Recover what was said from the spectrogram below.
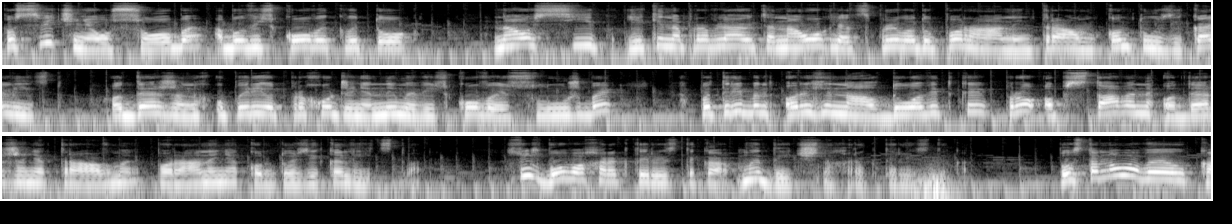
посвідчення особи або військовий квиток. На осіб, які направляються на огляд з приводу поранень, травм, контузій, каліцтв, одержаних у період проходження ними військової служби, потрібен оригінал довідки про обставини одержання травми, поранення, контузії каліцтва, службова характеристика, медична характеристика. Постанова ВЛК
